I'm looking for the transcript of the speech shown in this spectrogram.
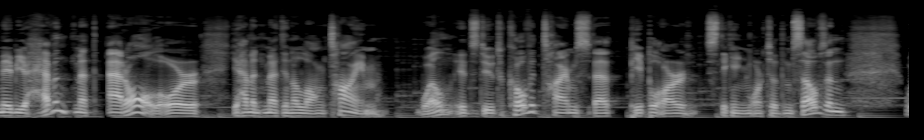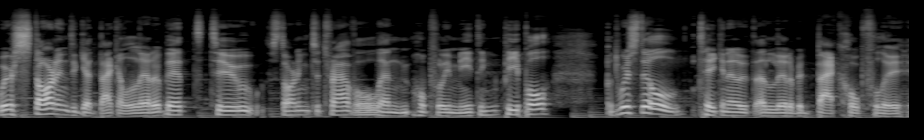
maybe you haven't met at all or you haven't met in a long time. well, it's due to COVID times that people are sticking more to themselves and we're starting to get back a little bit to starting to travel and hopefully meeting people but we're still taking it a little bit back, hopefully,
